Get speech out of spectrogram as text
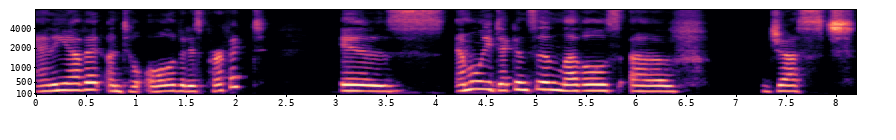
any of it until all of it is perfect is Emily Dickinson levels of just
